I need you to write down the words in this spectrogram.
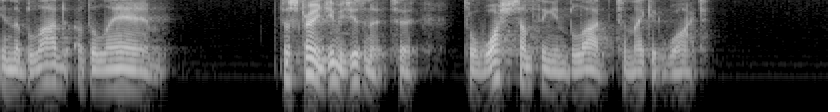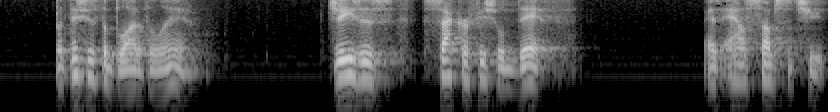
in the blood of the Lamb. It's a strange image, isn't it? To, to wash something in blood to make it white. But this is the blood of the Lamb. Jesus' sacrificial death as our substitute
